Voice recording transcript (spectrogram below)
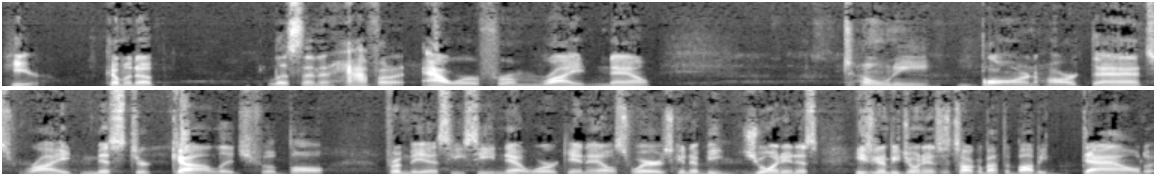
here. Coming up less than a half an hour from right now, Tony Barnhart. That's right, Mr. College Football from the SEC Network and elsewhere is going to be joining us. He's going to be joining us to talk about the Bobby Dodd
